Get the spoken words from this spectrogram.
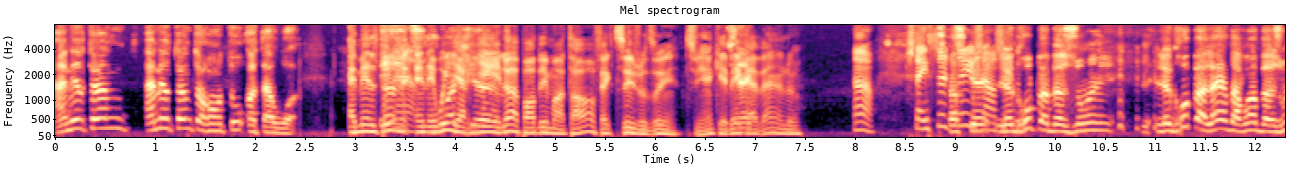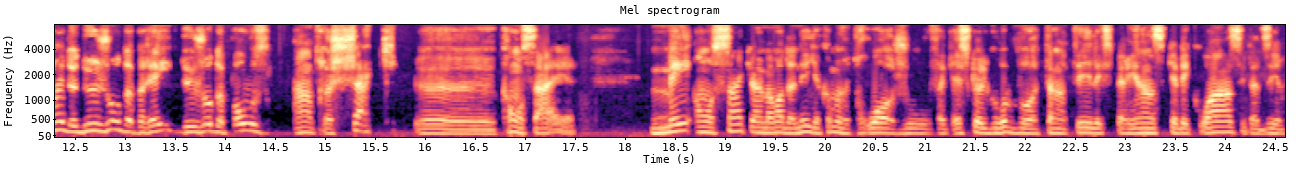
Hamilton, Hamilton, Toronto, Ottawa. Hamilton, anyway, il n'y a rien là à part des moteurs. Fait que, tu sais, je veux dire, tu viens à Québec avant, là. Non. Je t'ai insulté, Parce que Jean, le groupe a besoin, le groupe a l'air d'avoir besoin de deux jours de break, deux jours de pause entre chaque euh, concert. Mais on sent qu'à un moment donné, il y a comme un trois jours. Fait que est-ce que le groupe va tenter l'expérience québécoise, c'est-à-dire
